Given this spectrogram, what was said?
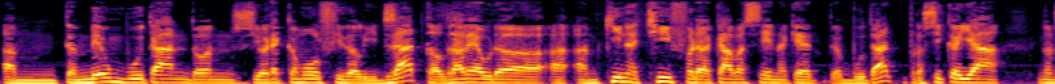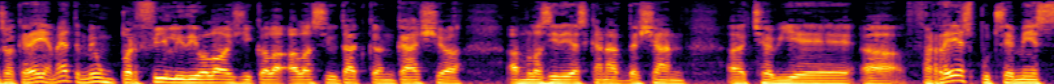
Amb també un votant doncs, jo crec que molt fidelitzat. Caldrà veure a, amb quina xifra acaba sent aquest votat però sí que hi ha, doncs el que dèiem eh, també un perfil ideològic a la, a la ciutat que encaixa amb les idees que ha anat deixant eh, Xavier eh, Ferrés. Potser més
